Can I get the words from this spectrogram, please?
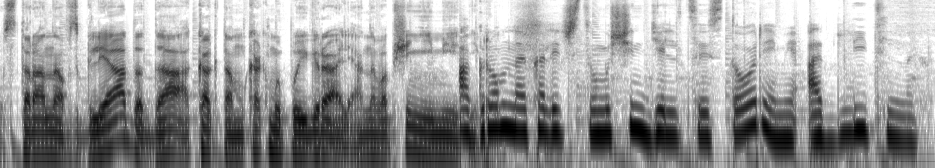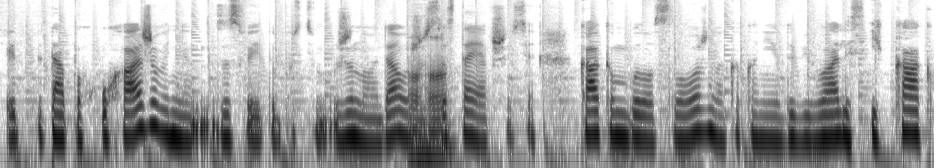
сторона взгляда, да, а как там, как мы поиграли, она вообще не имеет никакого- Огромное количество мужчин делится историями о длительных э- этапах ухаживания за своей, допустим, женой, да, уже Ага. состоявшейся. Как им было сложно, как они ее добивались, и как,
